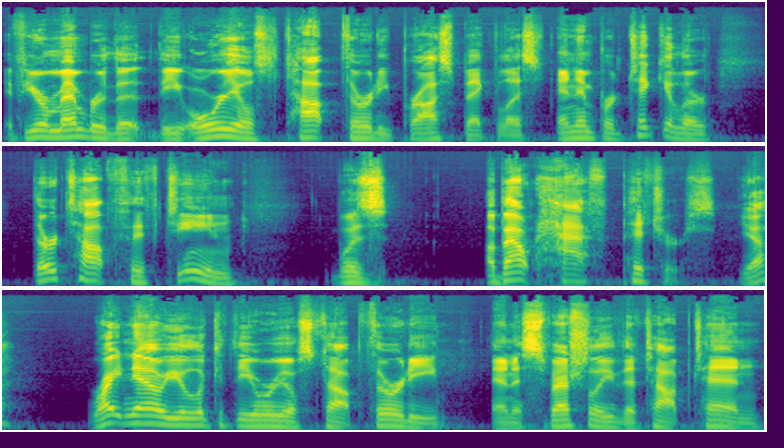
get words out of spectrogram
If you remember the the Orioles' top 30 prospect list, and in particular, their top 15 was about half pitchers. Yeah. Right now, you look at the Orioles' top 30, and especially the top 10,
